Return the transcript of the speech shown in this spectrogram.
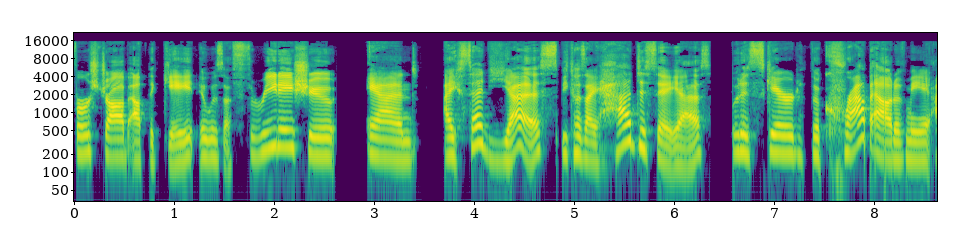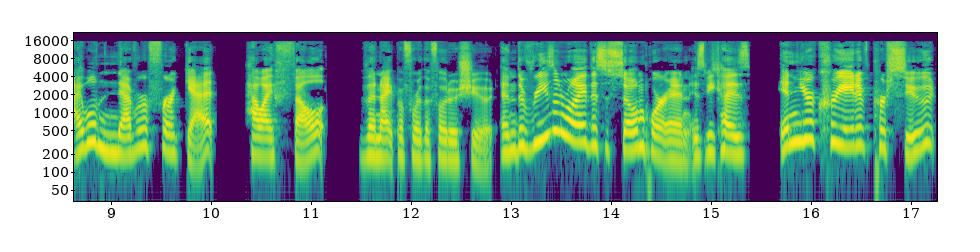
first job out the gate. It was a three day shoot and I said yes because I had to say yes, but it scared the crap out of me. I will never forget how I felt the night before the photo shoot. And the reason why this is so important is because in your creative pursuit,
